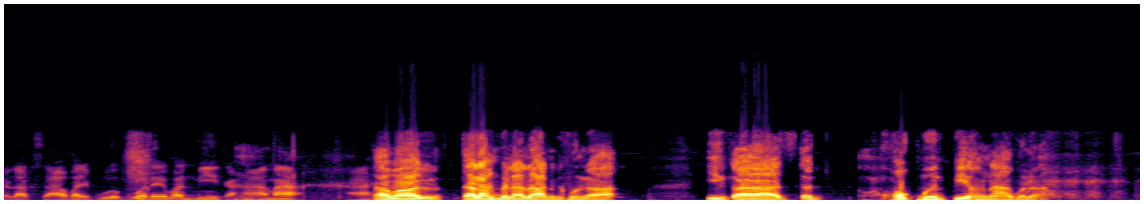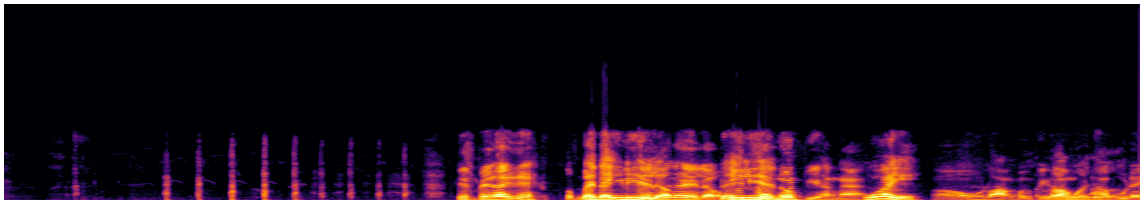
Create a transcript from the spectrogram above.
ก็รักษาไว้ผู้ผู้ใดพันมีก็หามาหแต่ว่าตารางเป็นละล้านก็พุ่นละอีกอ่าหกหมื่นปีข้างหน้าพุ่นละเป็นไปได้เด้ไม่ได้อีหลีเป็นแล้วไปได้แล้วได้เรียนหกหมื่นปีข้างหน้าโอ้ยเอาลองเบิ่งพี่น้องลองเบิ่งเถอะอ่าผู้ใด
